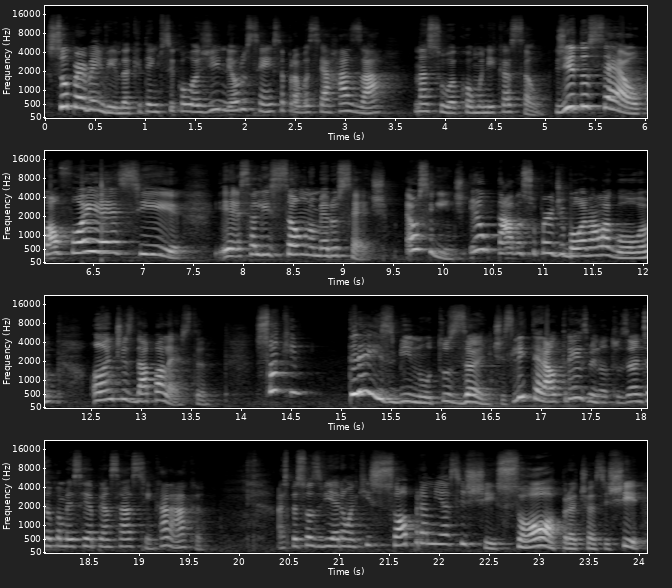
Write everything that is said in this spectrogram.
super bem-vindo. Aqui tem psicologia e neurociência para você arrasar na sua comunicação. Gi do céu, qual foi esse essa lição número 7? É o seguinte, eu tava super de boa na lagoa antes da palestra. Só que três minutos antes, literal três minutos antes, eu comecei a pensar assim, caraca, as pessoas vieram aqui só para me assistir, só para te assistir.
